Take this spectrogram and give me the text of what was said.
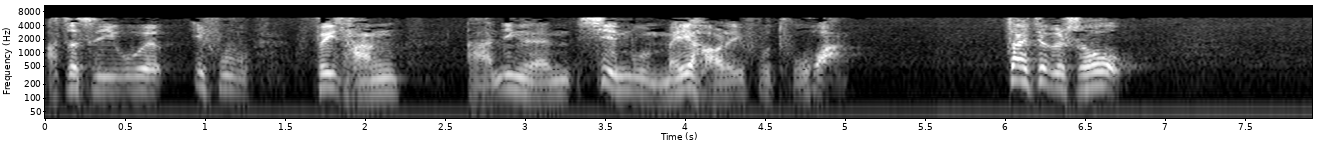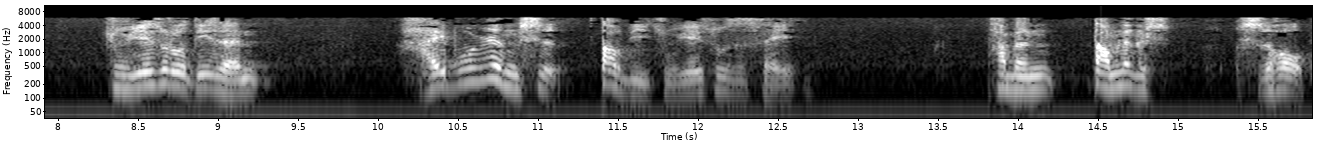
啊，这是一位一幅非常啊令人羡慕美好的一幅图画。在这个时候，主耶稣的敌人还不认识到底主耶稣是谁。他们到那个时时候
